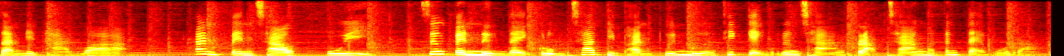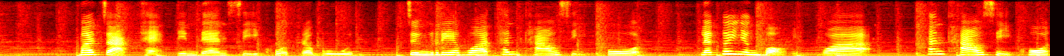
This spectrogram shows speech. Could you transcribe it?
สันนิษฐานว่า ท่านเป็นชาวอุย ซึ่งเป็นหนึ่งในกลุ่มชาติพันธุ์พื้นเมืองที่เก่งเรื่องช้างปราบช้างมาตั้งแต่โบราณมาจากแถบดินแดนสีโคตรบูรณ์ จึงเรียกว่าท่านเท้าสีโคตและก็ยังบอกอีกว่า ท่านเท้าสีโคต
